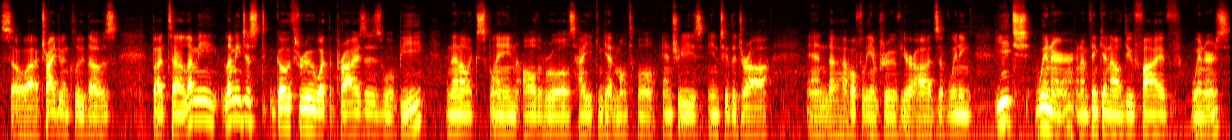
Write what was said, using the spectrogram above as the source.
so I've tried to include those. But uh, let me let me just go through what the prizes will be, and then I'll explain all the rules, how you can get multiple entries into the draw, and uh, hopefully improve your odds of winning. Each winner, and I'm thinking I'll do five winners.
